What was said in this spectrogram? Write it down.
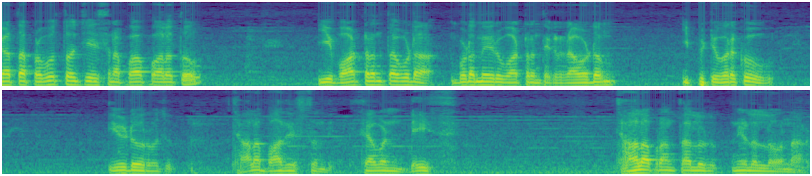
గత ప్రభుత్వం చేసిన పాపాలతో ఈ వాటర్ అంతా కూడా బుడమేరు వాటర్ అంతా ఇక్కడ రావడం ఇప్పటి వరకు ఏడో రోజు. చాలా బాధిస్తుంది. Seven days. చాలా ప్రాంతాలు నీళ్ళల్లో ఉన్నారు.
